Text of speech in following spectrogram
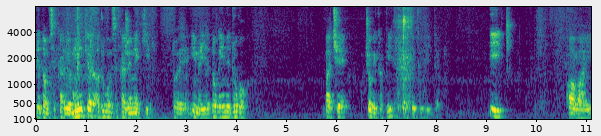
Jednom se kaže munker, a drugom se kaže nekir. To je ime jednog, ime drugog. Pa će čovjeka pitati, postaviti u pitanje. I ovaj,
